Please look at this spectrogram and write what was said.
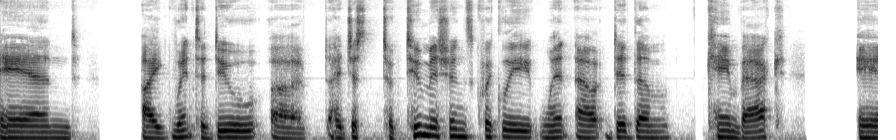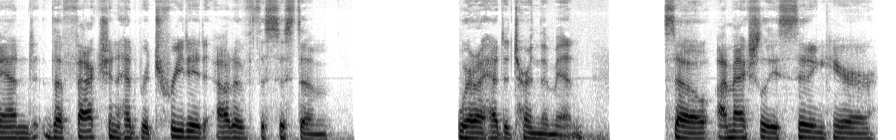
And i went to do uh i just took two missions quickly went out did them came back and the faction had retreated out of the system where i had to turn them in. So i'm actually sitting here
